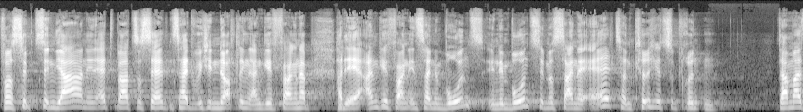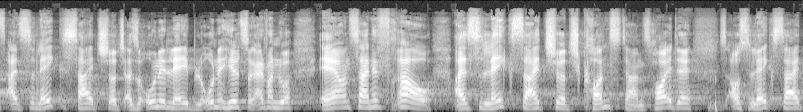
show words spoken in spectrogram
Vor 17 Jahren in etwa zur selben Zeit, wo ich in Nördlingen angefangen habe, hatte er angefangen, in, seinem Wohnz in dem Wohnzimmer seiner Eltern Kirche zu gründen. Damals als Lakeside Church, also ohne Label, ohne Hillsong, einfach nur er und seine Frau als Lakeside Church Konstanz. Heute ist aus Lakeside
